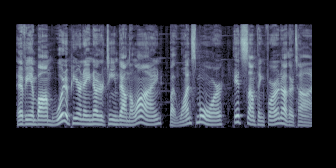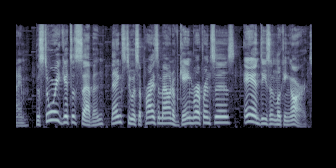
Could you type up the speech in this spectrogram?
Heavy and Bomb would appear in another team down the line, but once more, it's something for another time. The story gets a 7 thanks to a surprise amount of game references and decent looking art.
